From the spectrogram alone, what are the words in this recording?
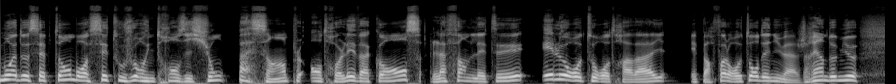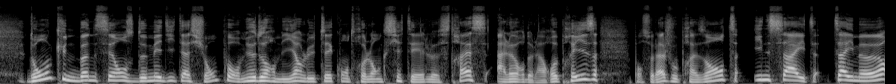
mois de septembre, c'est toujours une transition pas simple entre les vacances, la fin de l'été et le retour au travail et parfois le retour des nuages. Rien de mieux. Donc une bonne séance de méditation pour mieux dormir, lutter contre l'anxiété et le stress à l'heure de la reprise. Pour cela, je vous présente Insight Timer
